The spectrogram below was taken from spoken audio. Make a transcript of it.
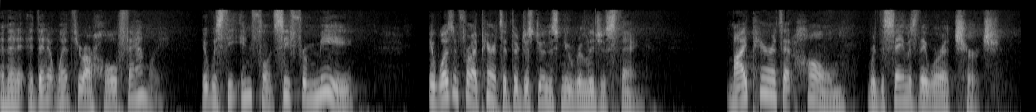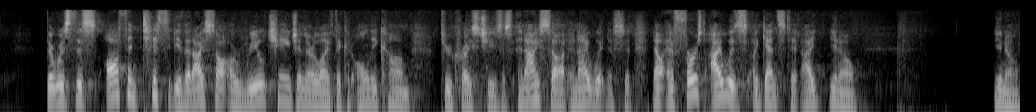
And then it, then it went through our whole family. It was the influence. See, for me, it wasn't for my parents that they're just doing this new religious thing. My parents at home were the same as they were at church there was this authenticity that I saw a real change in their life that could only come through Christ Jesus. And I saw it and I witnessed it. Now, at first, I was against it. I, you know, you know,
